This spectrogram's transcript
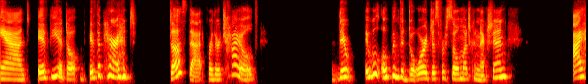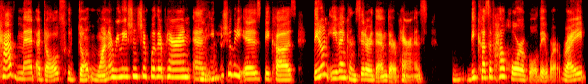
and if the adult, if the parent does that for their child, there it will open the door just for so much connection. I have met adults who don't want a relationship with their parent, and mm-hmm. usually is because they don't even consider them their parents because of how horrible they were, right?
